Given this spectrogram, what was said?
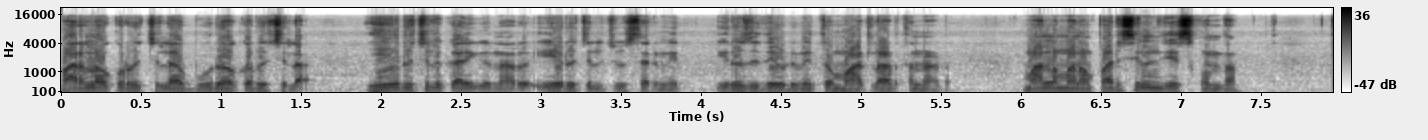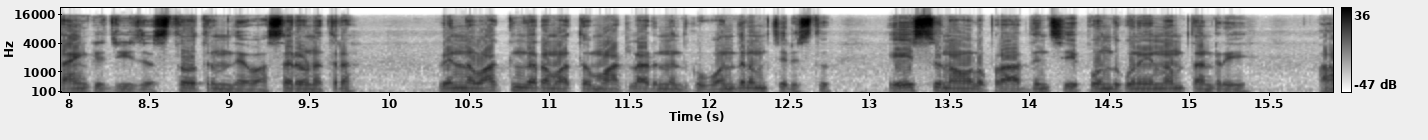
పరలోక రుచుల భూలోక రుచుల ఏ రుచులు కలిగి ఉన్నారు ఏ రుచులు చూశారు మీరు? ఈరోజు దేవుడు మీతో మాట్లాడుతున్నాడు. మళ్ళీ మనం పరిశీలన చేసుకుందాం. థ్యాంక్ యూ జీజస్ స్తోత్రం దేవా సర్వనతర విన్న వాక్యం ద్వారా మాతో మాట్లాడినందుకు వందనం చెల్లిస్తూ ఏసు నామలో ప్రార్థించి పొందుకుని ఉన్నాం తండ్రి. ఆ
